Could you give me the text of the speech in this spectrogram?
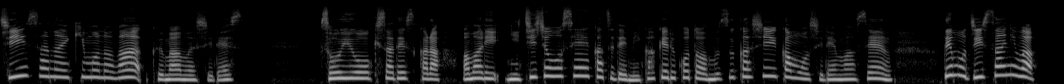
小さな生き物がクマムシです。そういう大きさですからあまり日常生活で見かけることは難しいかもしれません。でも実際には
